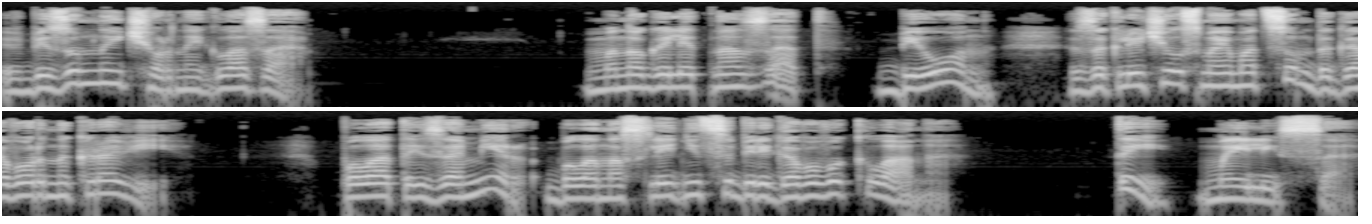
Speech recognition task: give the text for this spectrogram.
в безумные черные глаза. Много лет назад Бион заключил с моим отцом договор на крови. Платой за мир была наследница берегового клана. Ты, Мейлисса.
